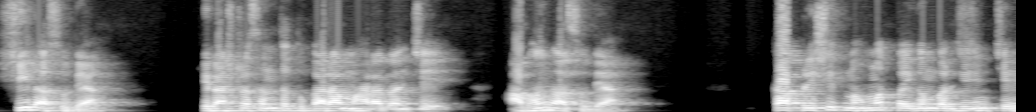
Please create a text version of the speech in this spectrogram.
शील असू द्या की राष्ट्रसंत तुकाराम महाराजांचे अभंग असू द्या का प्रेषित मोहम्मद पैगंबरजींचे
